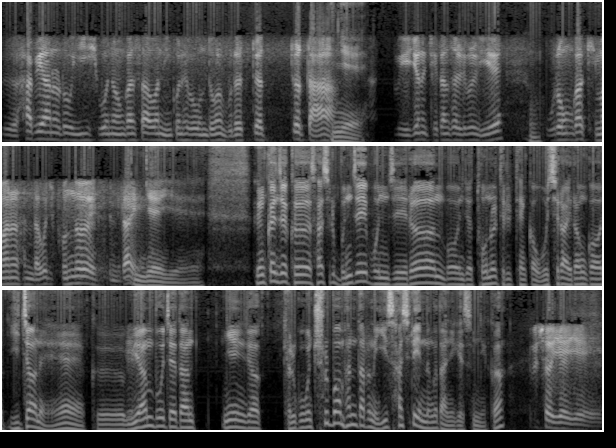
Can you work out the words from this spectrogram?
그 합의안으로 25년간 싸운 인권회복 운동을 무너뜨렸다. 예. 이제는 재단 설립을 위해 음. 우롱과 기만을 한다고 분노했습니다. 예. 예, 예. 그러니까 이제 그 사실 문제의 본질은 뭐 이제 돈을 드릴 테니까 오시라 이런 것 이전에 그 네. 위안부 재단이 이제 결국은 출범한다는 이 사실이 있는 것 아니겠습니까? 그렇죠. 예, 예.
